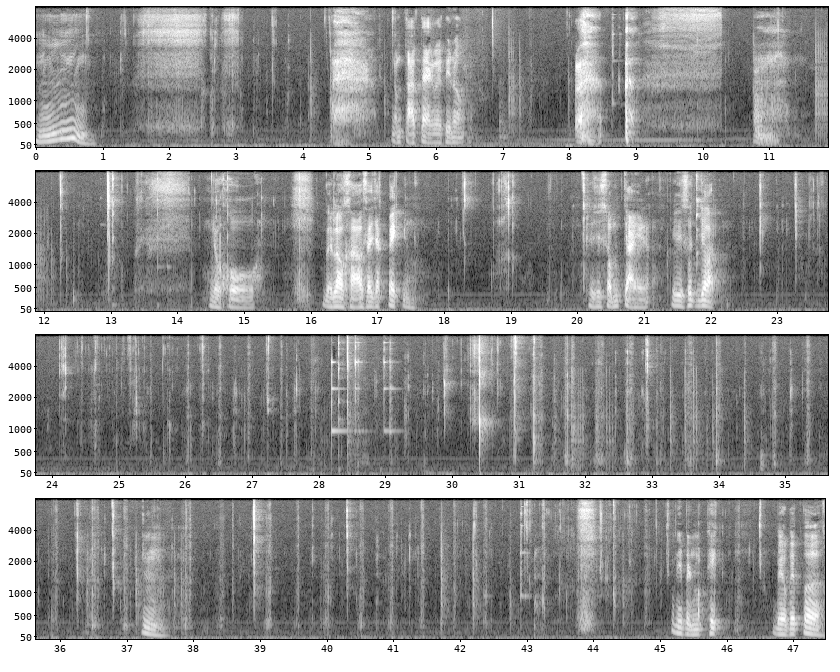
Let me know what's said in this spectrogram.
อืม น้ำตาแตกเลย พี่น้องโอ้โหเดี๋ยวเราขาวใส่จักเป็กคือสมใจนะคือสุดยอด อืม นี่เป็นมักพริกเบลเปเปอร์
